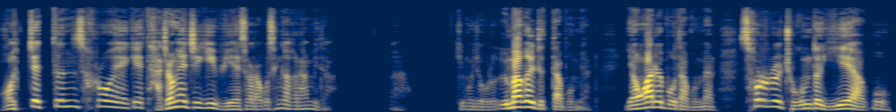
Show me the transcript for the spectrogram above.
어쨌든 서로에게 다정해지기 위해서라고 생각을 합니다. 아, 기본적으로 음악을 듣다 보면 영화를 보다 보면 서로를 조금 더 이해하고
